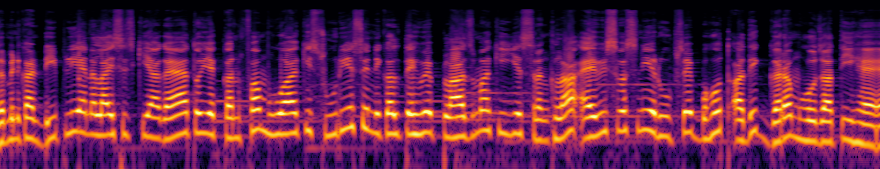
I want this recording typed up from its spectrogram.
जब इनका डीपली एनालिसिस किया गया तो यह कंफर्म हुआ कि सूर्य से निकलते हुए प्लाज्मा की यह श्रृंखला अविश्वसनीय रूप से बहुत अधिक गर्म हो जाती है।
